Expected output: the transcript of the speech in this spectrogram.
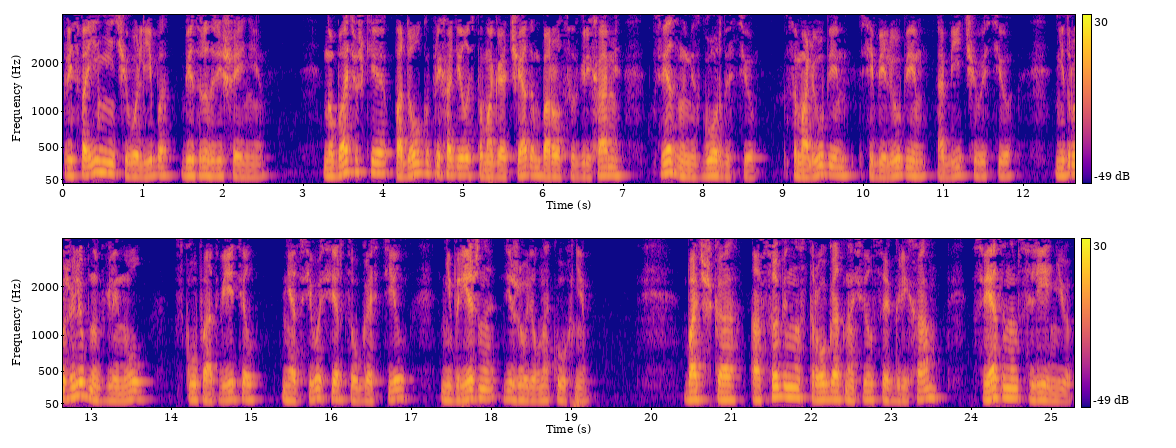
присвоение чего-либо без разрешения. Но батюшке подолгу приходилось помогать чадам бороться с грехами, связанными с гордостью, самолюбием, себелюбием, обидчивостью, недружелюбно взглянул, скупо ответил, не от всего сердца угостил, небрежно дежурил на кухне. Батюшка особенно строго относился к грехам, связанным с ленью.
